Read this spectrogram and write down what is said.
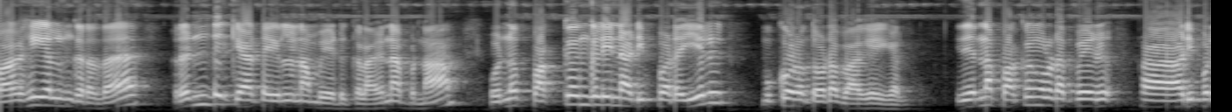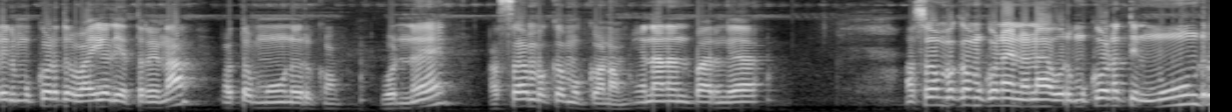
வகைகள்ங்கிறத ரெண்டு கேட்டகரியில் நம்ம எடுக்கலாம். என்ன அப்படின்னா ஒன்று பக்கங்களின் அடிப்படையில் முக்கோணத்தோட வகைகள். இது என்ன பக்கங்களோட பேர் அடிப்படையில் முக்கோணத்தோட வகைகள் எத்தனைனா மொத்தம் மூணு இருக்கும். ஒன்று அசாம் பக்கம் முக்கோணம். என்னென்னு பாருங்கள் அசம்பக்க முக்கோணம் என்னென்னா ஒரு முக்கோணத்தின் மூன்று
